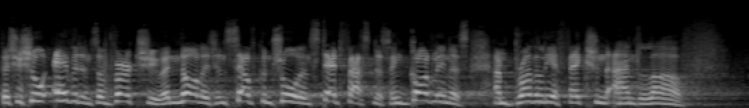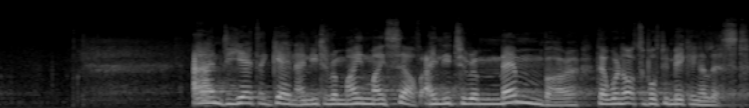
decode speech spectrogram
that should show evidence of virtue and knowledge and self control and steadfastness and godliness and brotherly affection and love. And yet again, I need to remind myself, I need to remember that we're not supposed to be making a list.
